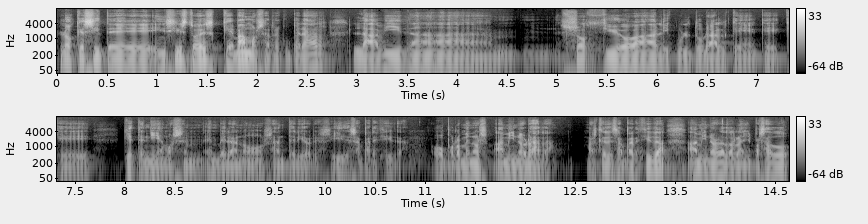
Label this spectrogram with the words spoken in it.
Lo que sí te insisto es que vamos a recuperar la vida social y cultural que, que- que- teníamos en, veranos anteriores y desaparecida, o por lo menos aminorada. Más que desaparecida, aminorada. El año pasado,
